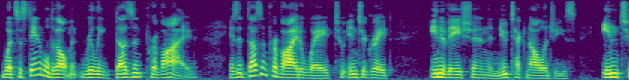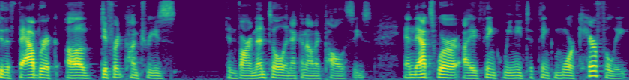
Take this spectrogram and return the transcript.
What sustainable development really doesn't provide is it doesn't provide a way to integrate innovation and new technologies into the fabric of different countries' environmental and economic policies. And that's where I think we need to think more carefully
